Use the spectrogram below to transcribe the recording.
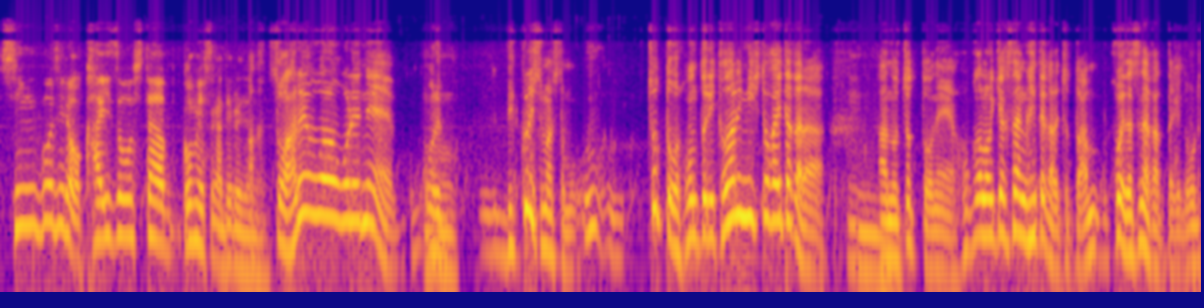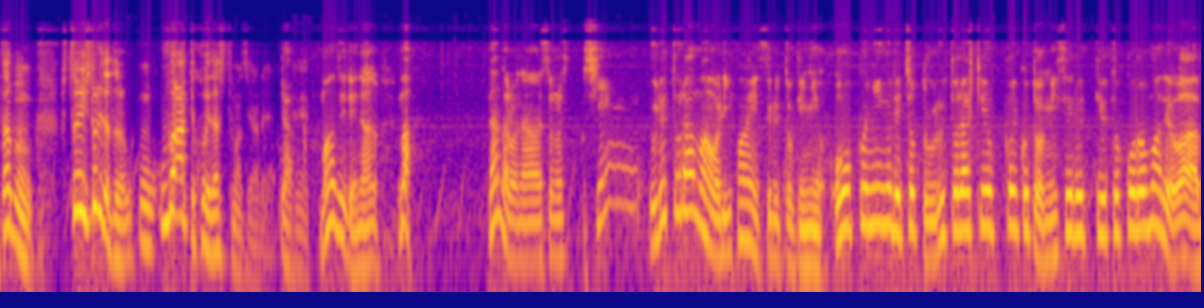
シン・ゴジラを改造したゴメスが出るじゃないそう、あれは俺ね、俺、うん、びっくりしましたもん。うちょっと本当に隣に人がいたから、うん、あの、ちょっとね、他のお客さんがいたから、ちょっと声出せなかったけど、俺多分、普通に一人だと、もう、うわーって声出してますよ、あれ。いや、ね、マジでね、あの、まあ、なんだろうな、その、新ウルトラマンをリファインするときに、オープニングでちょっとウルトラ級っぽいことを見せるっていうところまでは、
